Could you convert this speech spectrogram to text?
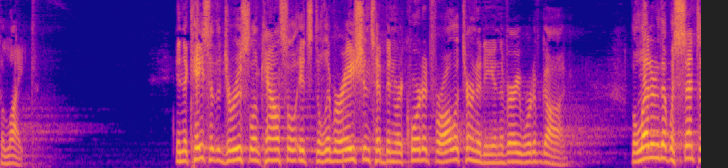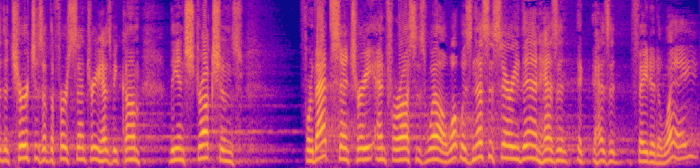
to light? In the case of the Jerusalem Council, its deliberations have been recorded for all eternity in the very Word of God. The letter that was sent to the churches of the first century has become the instructions for that century and for us as well. What was necessary then hasn't, hasn't faded away.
